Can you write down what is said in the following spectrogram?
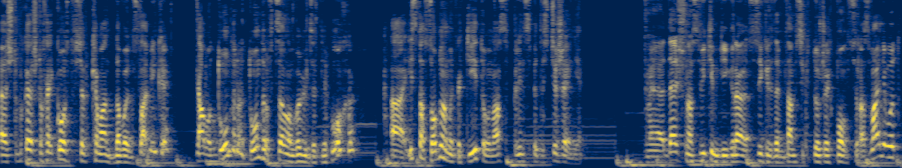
Э, что показать, что Хайкост все-таки команда довольно слабенькая. А вот Тундра, Тундра в целом выглядит неплохо а, и способна на какие-то у нас, в принципе, достижения. Э, дальше у нас викинги играют с секретами, там секреты уже их полностью разваливают.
